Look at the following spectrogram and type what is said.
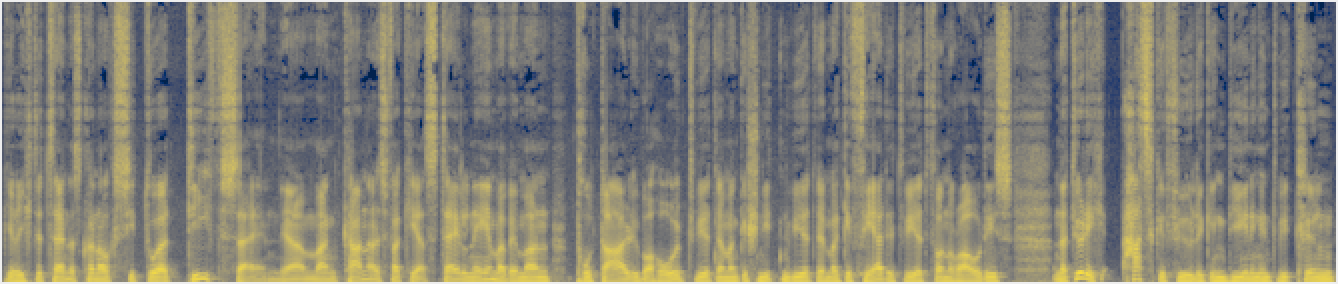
gerichtet sein. Das kann auch situativ sein. Ja, man kann als Verkehrsteilnehmer, wenn man brutal überholt wird, wenn man geschnitten wird, wenn man gefährdet wird von Rowdies, natürlich Hassgefühle gegen diejenigen entwickeln,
